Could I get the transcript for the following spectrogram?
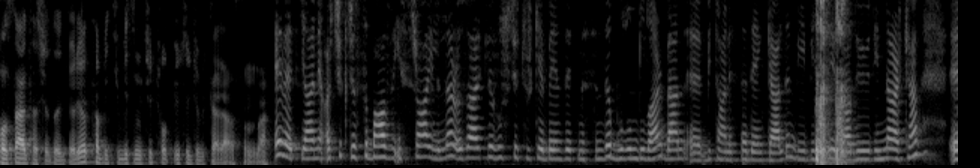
poster taşıdığı görüyor. Tabii ki bizim için çok üzücü bir kare aslında. Evet yani açıkçası bazı İsrailliler özellikle Rusya-Türkiye benzetmesinde bulundular. Ben e, bir tanesine denk geldim. BBC radyoyu dinlerken e,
